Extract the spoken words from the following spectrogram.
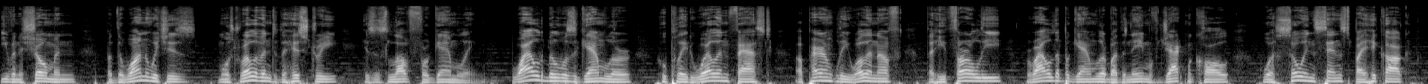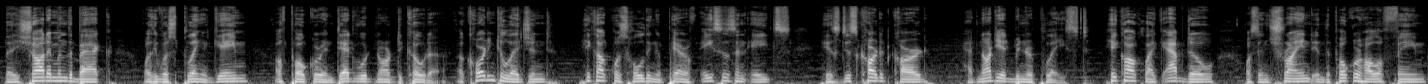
even a showman, but the one which is most relevant to the history is his love for gambling. Wild Bill was a gambler who played well and fast, apparently well enough that he thoroughly riled up a gambler by the name of Jack McCall who was so incensed by Hickok that he shot him in the back while he was playing a game of poker in Deadwood, North Dakota. According to legend, Hickok was holding a pair of aces and eights, his discarded card had not yet been replaced. Hickok, like Abdo, was enshrined in the Poker Hall of Fame,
